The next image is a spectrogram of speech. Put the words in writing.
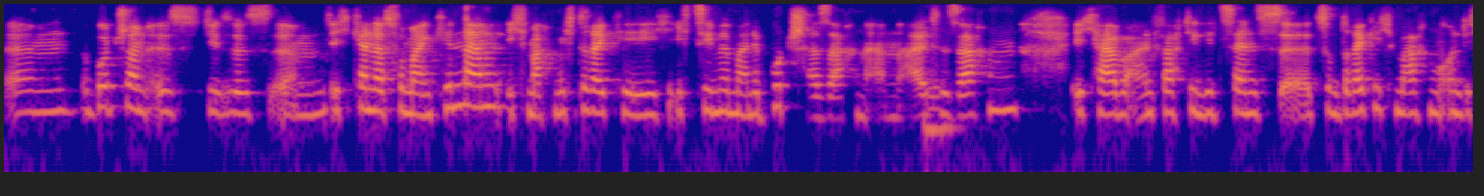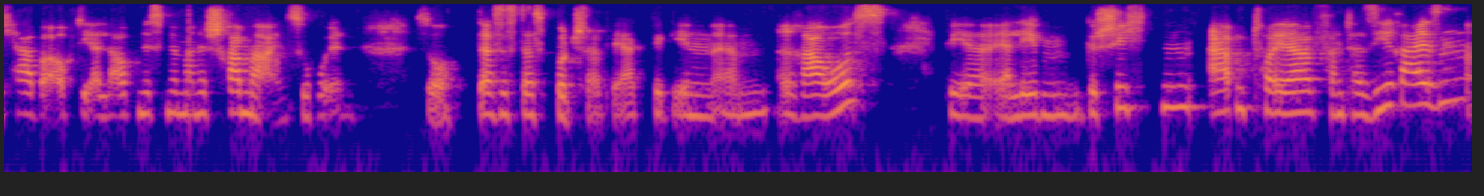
Ähm, Butchern ist dieses, ähm, ich kenne das von meinen Kindern, ich mache mich dreckig, ich ziehe mir meine Butcher-Sachen an, alte ja. Sachen. Ich habe einfach die Lizenz äh, zum Dreckigmachen und ich habe auch die Erlaubnis, mir meine Schramme einzuholen. So, das ist das Butcherwerk. Wir gehen ähm, raus, wir erleben Geschichten, Abenteuer, Fantasiereisen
